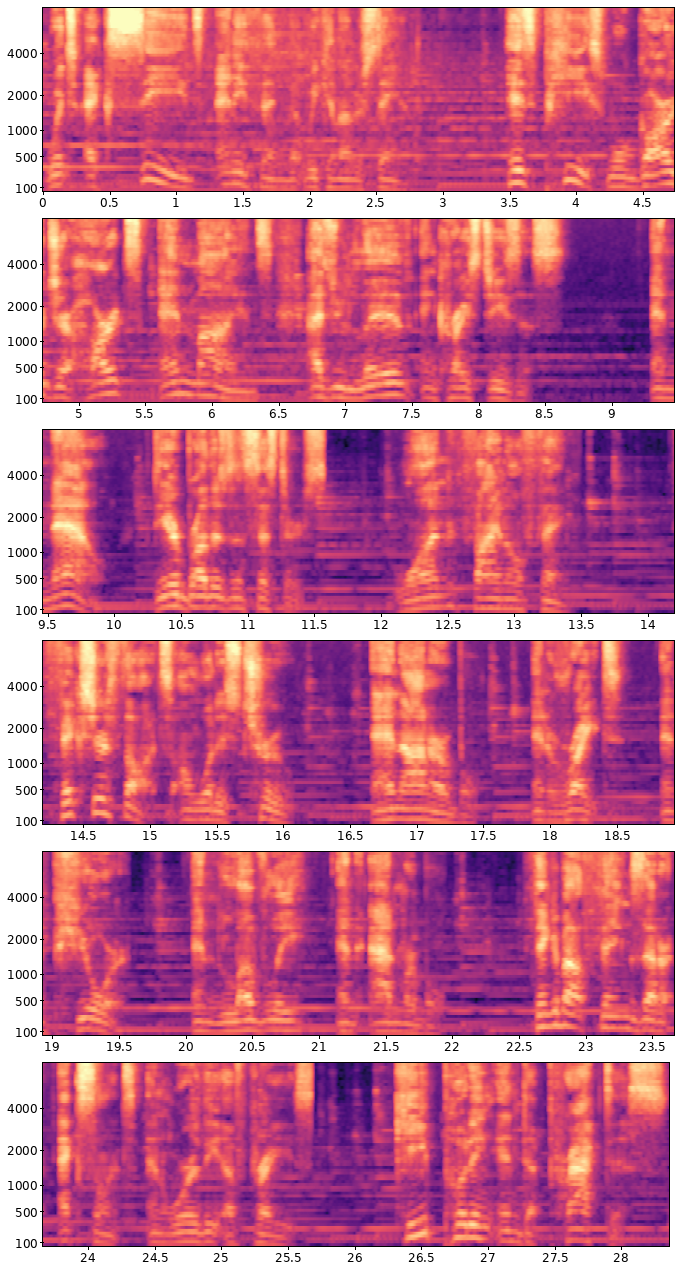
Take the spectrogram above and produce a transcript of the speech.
which exceeds anything that we can understand. His peace will guard your hearts and minds as you live in Christ Jesus. And now, dear brothers and sisters, one final thing. Fix your thoughts on what is true and honorable and right and pure and lovely and admirable. Think about things that are excellent and worthy of praise. Keep putting into practice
